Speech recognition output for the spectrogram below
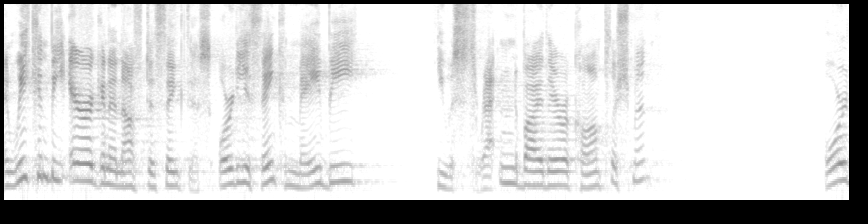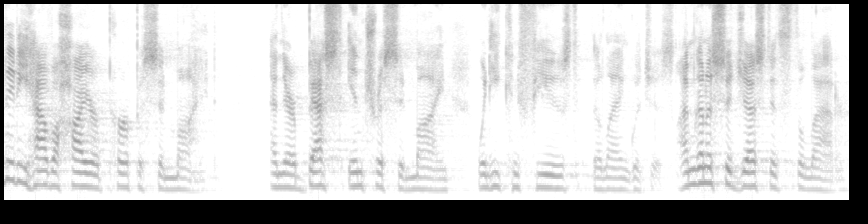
and we can be arrogant enough to think this, or do you think maybe he was threatened by their accomplishment? Or did he have a higher purpose in mind and their best interests in mind when he confused the languages? I'm going to suggest it's the latter.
